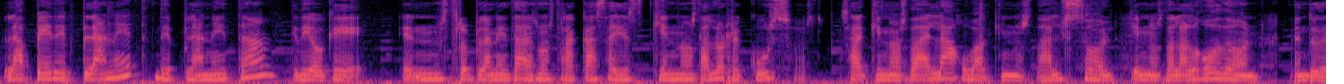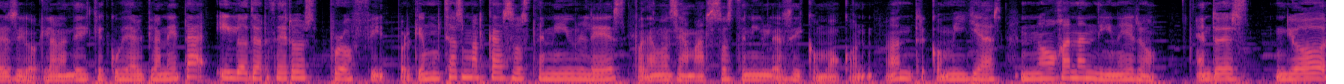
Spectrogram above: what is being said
La P de planet, de planeta, que digo que nuestro planeta es nuestra casa y es quien nos da los recursos. O sea, quien nos da el agua, quien nos da el sol, quien nos da el algodón. Entonces digo, claramente hay que cuidar el planeta. Y lo tercero es profit, porque muchas marcas sostenibles, podemos llamar sostenibles y como con, entre comillas, no ganan dinero. Entonces yo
